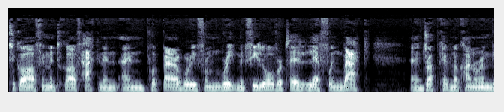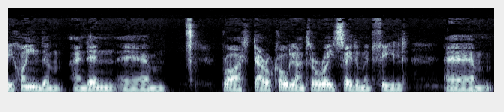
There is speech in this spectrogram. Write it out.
took off him and took off Hakkinen and put Bargary from right midfield over to left wing back and dropped Kevin O'Connor in behind him and then um, brought Daryl Crowley onto the right side of midfield. Um,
